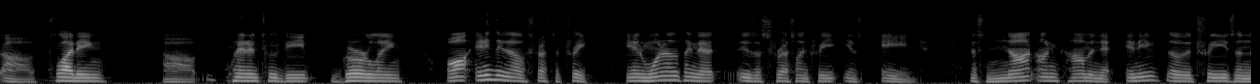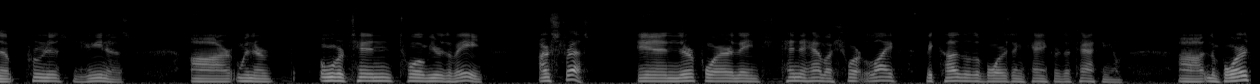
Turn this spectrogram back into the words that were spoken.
uh, flooding, uh, planted too deep, girdling, all, anything that will stress the tree. And one other thing that is a stress on tree is age. It's not uncommon that any of the trees in the Prunus genus are, when they're over 10, 12 years of age, are stressed. And therefore, they tend to have a short life because of the borers and cankers attacking them. Uh, the borers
